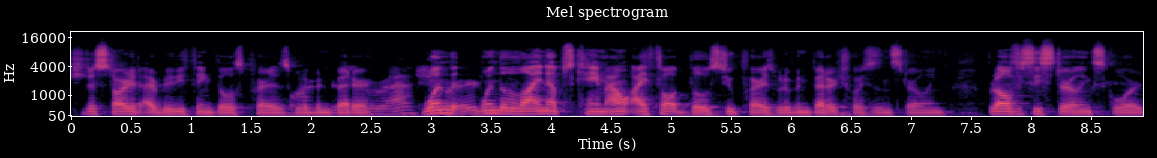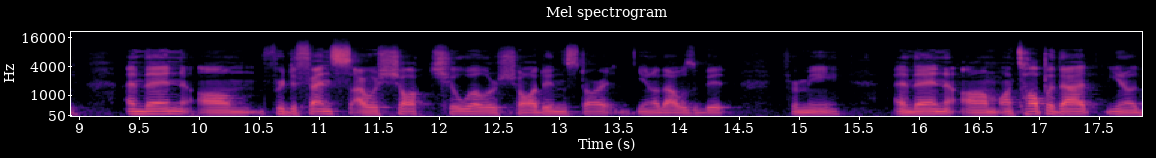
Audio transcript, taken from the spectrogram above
should have started. I really think those players would have been better. When the, when the lineups came out, I thought those two players would have been better choices than Sterling, but obviously Sterling scored. And then um, for defense, I was shocked Chilwell or Shaw didn't start. You know that was a bit for me. And then um, on top of that, you know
